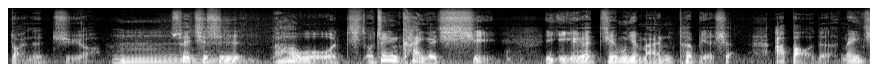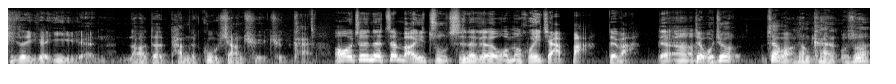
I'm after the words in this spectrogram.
短的剧哦。嗯，所以其实，然后我我我最近看一个戏，一一个一个节目也蛮特别，是阿宝的每一集的一个艺人，然后的他们的故乡去去看。哦，就是那曾宝仪主持那个《我们回家吧》，对吧？对，嗯，对，我就在网上看，我说，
